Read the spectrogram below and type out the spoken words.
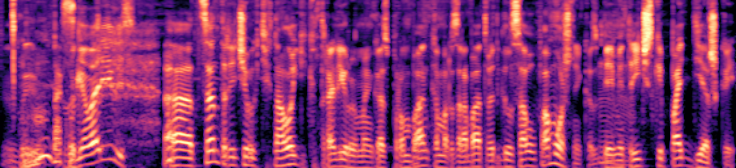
Вот. Сговорились? Э, Центр речевых технологий, контролируемый Газпромбанком, разрабатывает голосового помощника с биометрической поддержкой.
